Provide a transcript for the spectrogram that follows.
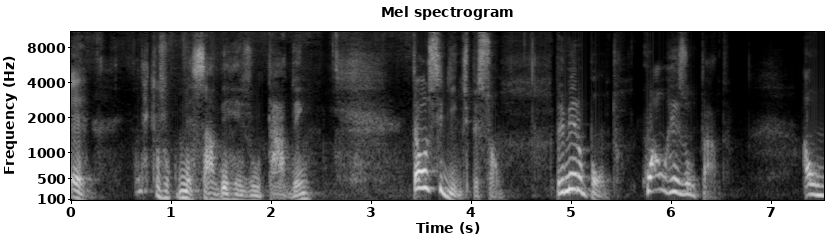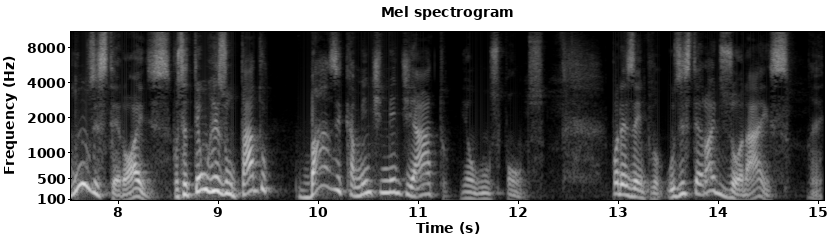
é, onde é que eu vou começar a ver resultado, hein? Então é o seguinte, pessoal. Primeiro ponto, qual o resultado? Alguns esteroides, você tem um resultado basicamente imediato em alguns pontos. Por exemplo, os esteroides orais, né,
